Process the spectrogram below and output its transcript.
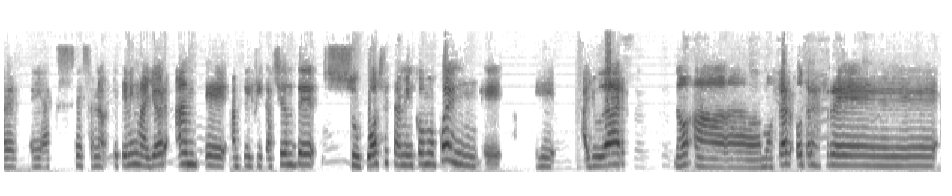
eh, acceso, no, que tienen mayor eh, amplificación de sus voces también, cómo pueden ayudar ¿no? a mostrar otras realidades.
